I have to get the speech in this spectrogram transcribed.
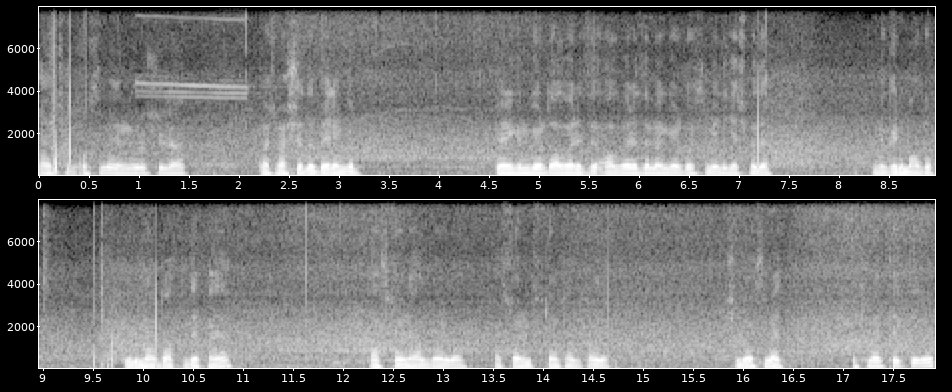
Evet şimdi Osimhen'in vuruşuyla maç başladı Bellingham. Bellingham gördü Alvarez'i. Alvarez hemen gördü Osimhen'i geçmedi. Şimdi Grimaldo. Grimaldo attı Depay'a. Bastoni aldı orada. Bastoni mi Stones aldı pardon. Şimdi Osimhen. Osimhen tekte gör.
